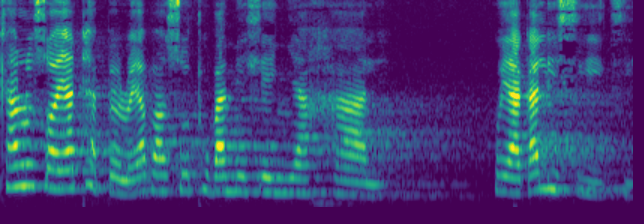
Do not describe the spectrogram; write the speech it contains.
Tlhaloso ya thapelo ya basotho ba mehleng ya kgale go ya ka lesitsi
